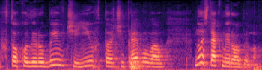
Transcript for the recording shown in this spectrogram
хто коли робив, чи їв, хто чи пребував. Ну, ось так ми робимо.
